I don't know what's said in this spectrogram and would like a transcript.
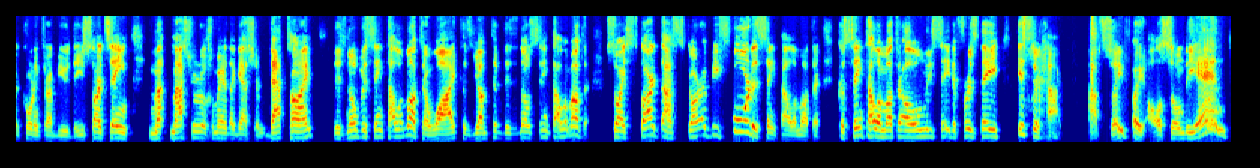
according to Rabbi Yehuda. You start saying. That time, there's no Saint Talamata. Why? Because Yom Tov, there's no Saint Talamata. So I start the Haskara before the Saint Talamata. Because Saint Talamata, I'll only say the first day Isser Asayfai, also in the end,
